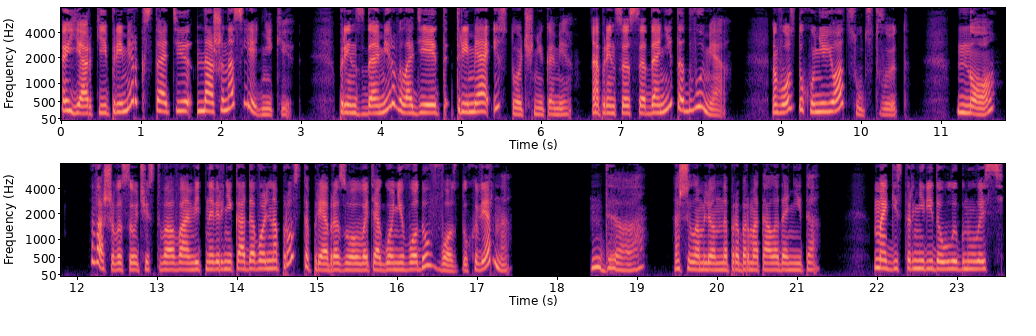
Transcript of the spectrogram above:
Яркий пример, кстати, наши наследники. Принц Дамир владеет тремя источниками, а принцесса Данита — двумя. Воздух у нее отсутствует. Но, ваше высочество, вам ведь наверняка довольно просто преобразовывать огонь и воду в воздух, верно? Да, ошеломленно пробормотала Данита. Магистр Нерида улыбнулась.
